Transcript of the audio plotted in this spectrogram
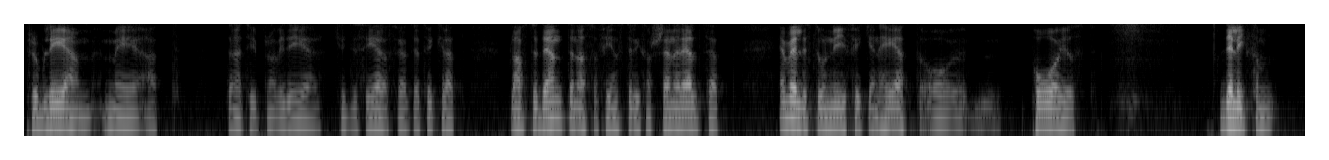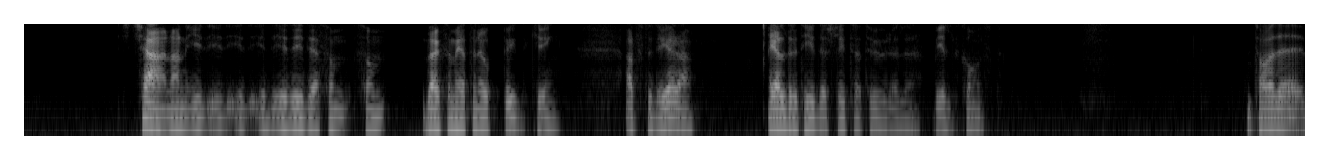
problem med att den här typen av idéer kritiseras. Så jag, jag tycker att bland studenterna så finns det liksom generellt sett en väldigt stor nyfikenhet och på just det liksom kärnan i, i, i, i det som, som verksamheten är uppbyggd kring. Att studera äldre tiders litteratur eller bildkonst. Vi talade,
